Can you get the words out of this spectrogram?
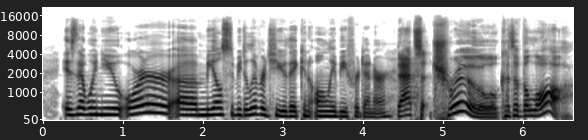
Is that when you order uh, meals to be delivered to you, they can only be for dinner. That's true because of the law.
